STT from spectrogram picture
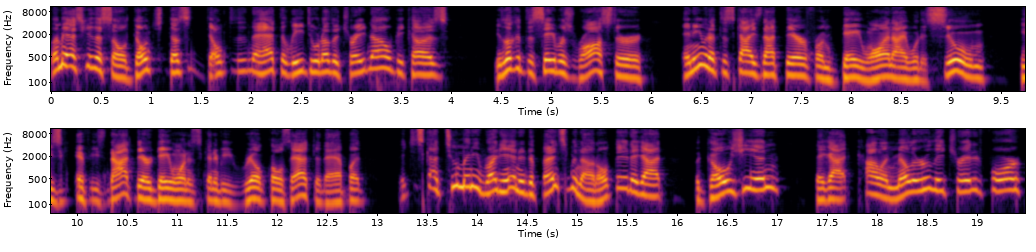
Let me ask you this, though. Don't doesn't don't doesn't that have to lead to another trade now? Because you look at the Sabres roster, and even if this guy's not there from day one, I would assume he's if he's not there day one, it's going to be real close after that. But they just got too many right-handed defensemen now, don't they? They got Bogosian, they got Colin Miller, who they traded for.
